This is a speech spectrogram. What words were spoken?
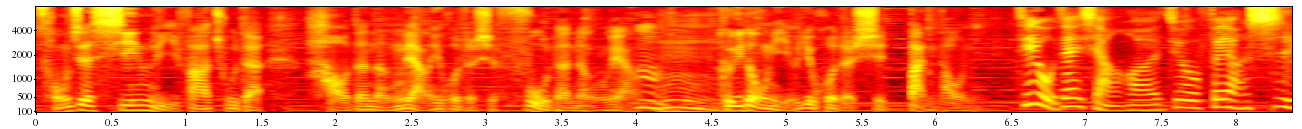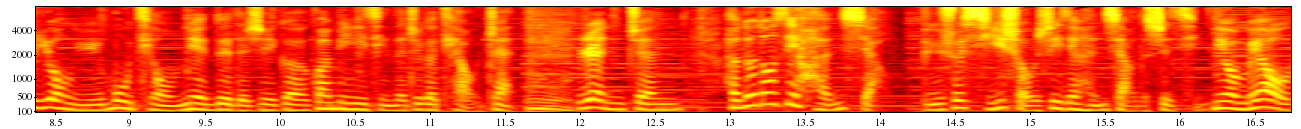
从这心里发出的好的能量，又或者是负的能量，嗯推动你，又或者是绊倒你。其实我在想哈，就非常适用于目前我们面对的这个冠病疫情的这个挑战。嗯，认真，很多东西很小。比如说洗手是一件很小的事情，你有没有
